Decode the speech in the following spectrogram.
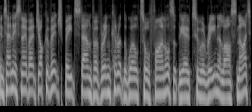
In tennis, Novak Djokovic beat Stan Wawrinka at the World Tour Finals at the O2 Arena last night.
